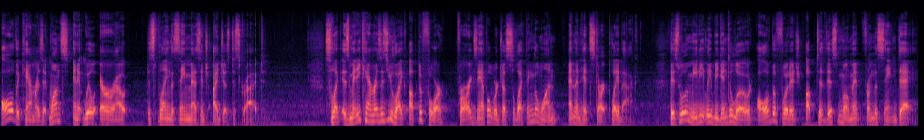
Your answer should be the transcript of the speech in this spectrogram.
all the cameras at once and it will error out, displaying the same message I just described. Select as many cameras as you like up to four. For our example, we're just selecting the one, and then hit Start Playback. This will immediately begin to load all of the footage up to this moment from the same day.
